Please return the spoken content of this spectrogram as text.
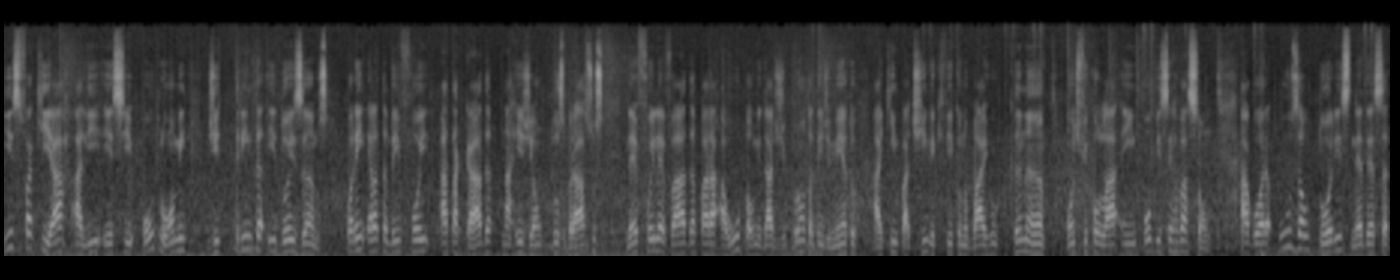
esfaquear ali esse outro homem de 32 anos porém ela também foi atacada na região dos braços, né? foi levada para a UPA, a unidade de pronto atendimento aqui em Patinga, que fica no bairro Canaã, onde ficou lá em observação. Agora, os autores né, dessa,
